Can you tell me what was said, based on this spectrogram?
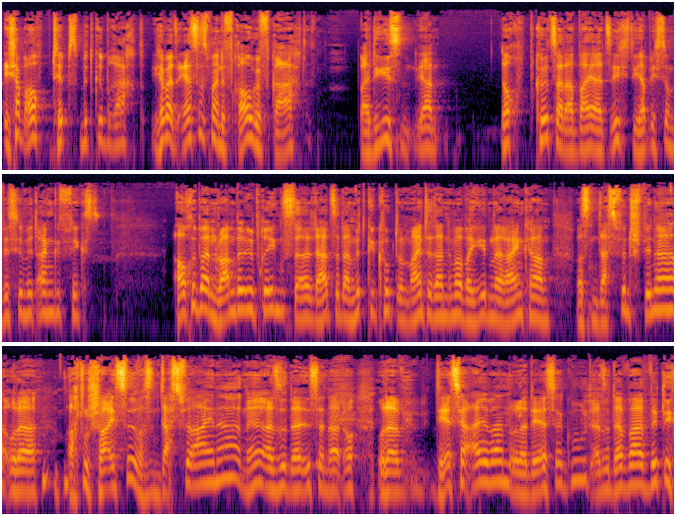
Ich habe auch Tipps mitgebracht. Ich habe als erstes meine Frau gefragt, weil die ist ja noch kürzer dabei als ich. Die habe ich so ein bisschen mit angefixt. Auch über den Rumble übrigens, da, da hat sie dann mitgeguckt und meinte dann immer bei jedem, der reinkam, was ist denn das für ein Spinner? Oder ach du Scheiße, was ist denn das für einer? Ne? Also da ist dann halt auch, oder der ist ja albern oder der ist ja gut. Also da war wirklich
